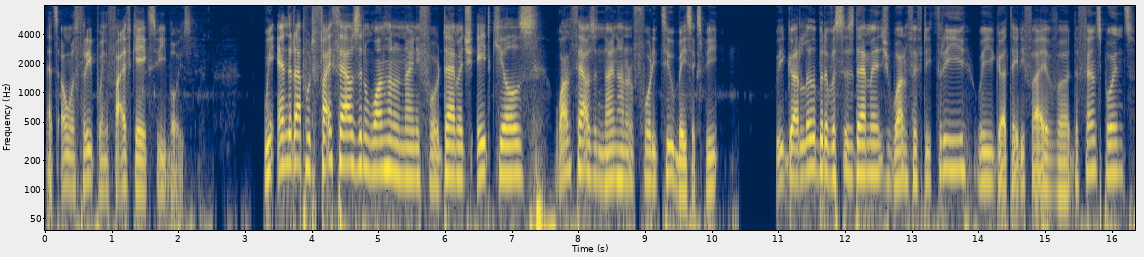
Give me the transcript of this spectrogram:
That's almost 3.5k XP, boys. We ended up with 5,194 damage, 8 kills, 1,942 base XP. We got a little bit of assist damage, 153. We got 85 uh, defense points.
